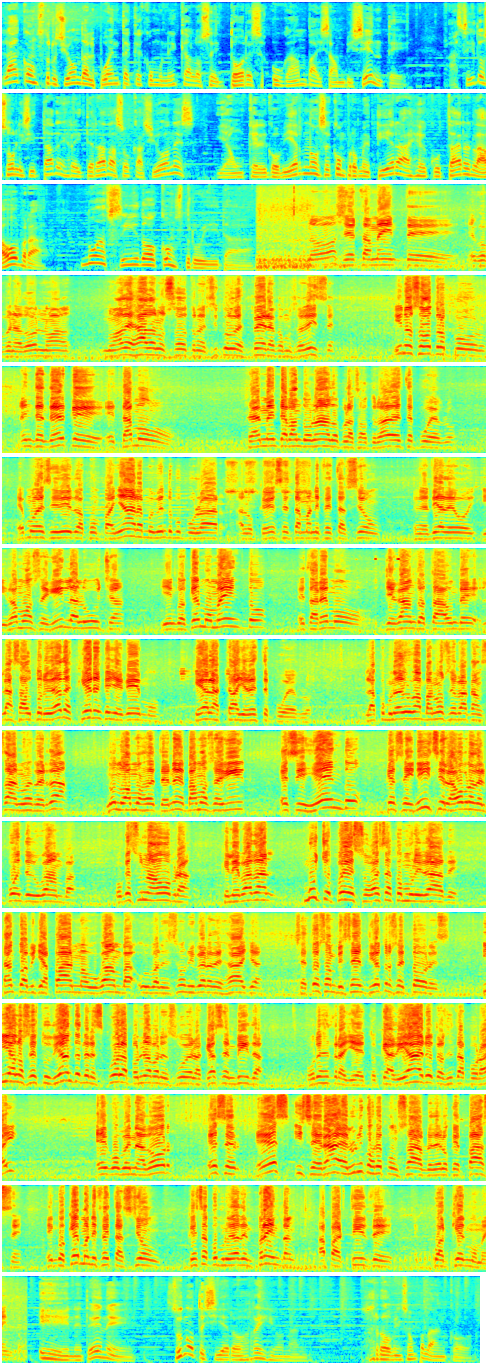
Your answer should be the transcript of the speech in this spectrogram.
La construcción del puente que comunica los sectores Ugamba y San Vicente ha sido solicitada en reiteradas ocasiones y aunque el gobierno se comprometiera a ejecutar la obra, no ha sido construida. No, ciertamente el gobernador no ha, dejado a nosotros en el círculo de espera, como se dice, y nosotros por entender que estamos realmente abandonados por las autoridades de este pueblo, hemos decidido acompañar al movimiento popular a lo que es esta manifestación en el día de hoy y vamos a seguir la lucha y en cualquier momento estaremos llegando hasta donde las autoridades quieren que lleguemos, que es a las calles de este pueblo. La comunidad de Ugamba no se va a cansar, no es verdad, no nos vamos a detener, vamos a seguir exigiendo que se inicie la obra del puente de Ugamba, porque es una obra que le va a dar mucho peso a esas comunidades, tanto a Villapalma, Ugamba, Urbanización Rivera de Jaya, sector San Vicente y otros sectores, y a los estudiantes de la Escuela Paulina Valenzuela que hacen vida por ese trayecto, que a diario transita por ahí. El gobernador es, es y será el único responsable de lo que pase en cualquier manifestación que esa comunidad emprendan a partir de cualquier momento. NTN, su noticiero regional, Robinson Polanco.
